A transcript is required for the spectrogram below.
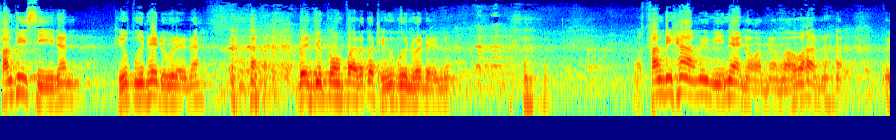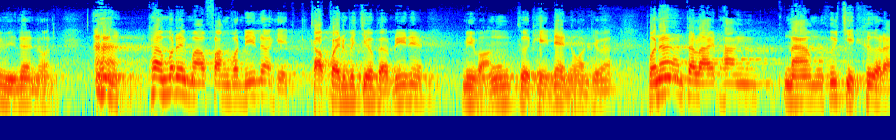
ครั้งที่สี่นั้น ถือปืนให้ดูเลยนะ เดินจุกรมไปแล้วก็ถือปืนไปเลยนะ ครั้งที่ห้าไม่มีแน่นอนมาว่านะ ไม่มีแน่นอน ถ้าไม่ได้มาฟังวันนี้แล้วเหตุกลับไปไปเจอแบบนี้เนี่ย มีหวังเกิดเหตุแน่นอนใช่ไหมเพราะนั้นอันตรายทางนามคือจิตคืออะไร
